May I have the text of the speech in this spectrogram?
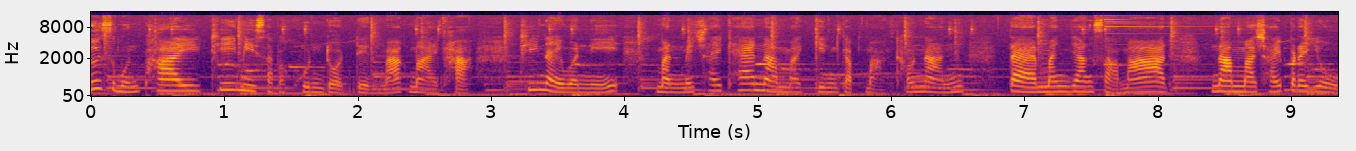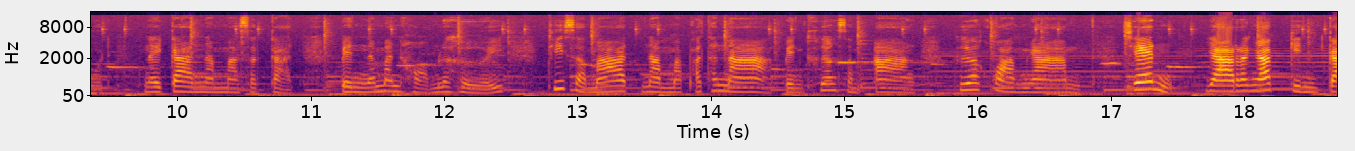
ืชสมุนไพรที่มีสรรพคุณโดดเด่นมากมายค่ะ ที่ในวันนี้มันไม่ใช่แค่นำมากินกับหมากเท่านั้น แต่มันยังสามารถนำมาใช้ประโยชน์ ในการนำมาสกัด เป็นน้ำมันหอมระเหย ที่สามารถนำมาพัฒนาเป็นเครื่องสำอาง เพื่อความงาม เช่น ยาระงับกลิ่นก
